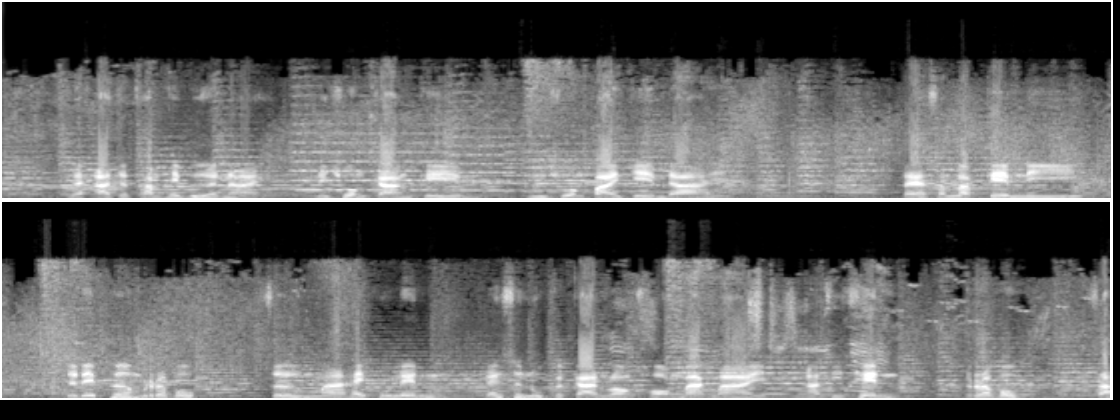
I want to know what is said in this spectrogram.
ๆ และอาจจะทำให้เบื่อหน่ายในช่วงกลางเกมหรือช่วงปลายเกมได้ แต่สำหรับเกมนี้จะได้เพิ่มระบบเสริมมาให้ผู้เล่นได้สนุกกับการลองของมากมาย อาทิเช่น ระบบสะ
